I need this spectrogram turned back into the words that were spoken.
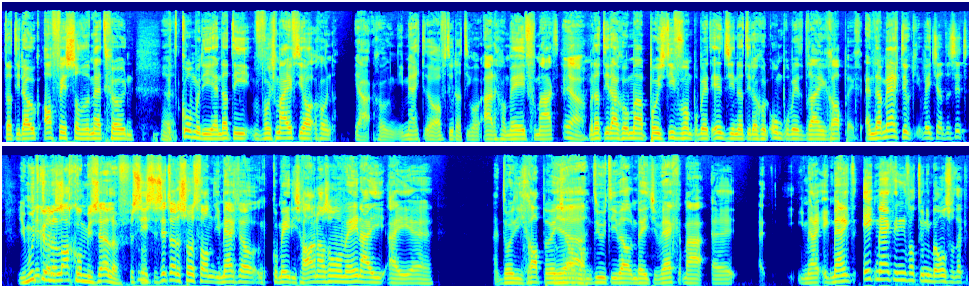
Dat hij daar ook afwisselde met gewoon Ja. met comedy. En dat hij, volgens mij heeft hij al gewoon... Ja, gewoon, je merkt wel af en toe dat hij gewoon aardig wel mee heeft gemaakt. Ja. Maar dat hij daar gewoon maar positief van probeert in te zien. Dat hij daar gewoon om probeert te draaien grappig. En daar merkt ook, weet je, er zit... Je moet Zit kunnen wel eens- lachen om jezelf. Precies, er zit wel een soort van... Je merkt wel een comedisch harnas om hem heen. Hij, hij, eh, door die grappen, weet je wel, dan duwt hij wel een beetje weg. Maar je merkt, ik, merkte, ik merkte in ieder geval toen hij bij ons was... dat ik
